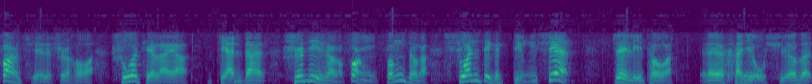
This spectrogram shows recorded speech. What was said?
放起的时候啊，说起来呀简单，实际上放风筝啊，拴这个顶线，这里头啊。呃，很有学问，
